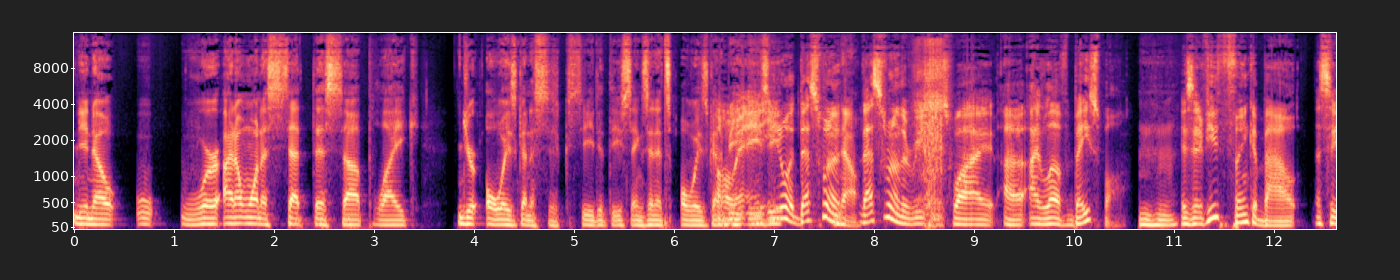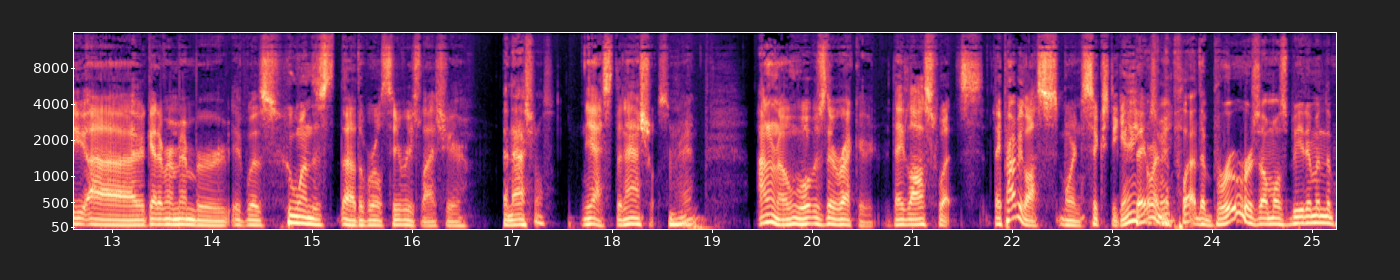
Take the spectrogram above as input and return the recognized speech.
you know, we're. I don't want to set this up like you're always going to succeed at these things and it's always going to Oh, be easy. you know what? That's one of No. that's one of the reasons why uh, I love baseball. Mm-hmm. Is that if you think about, let's see, uh, I got to remember it was who won this uh, the World Series last year. the Nationals. Yes, the Nationals. Mm-hmm. Right. I don't know what was their record. They lost what? They probably lost more than sixty games. They were in right? the play. The Brewers almost beat them in the.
